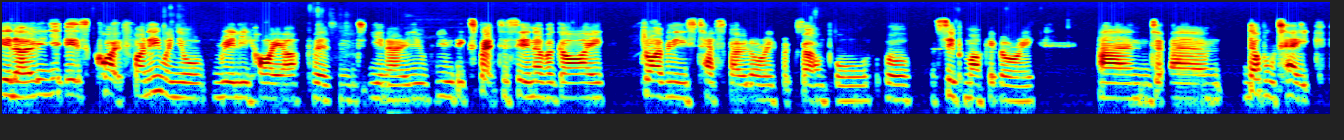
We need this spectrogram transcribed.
you know, it's quite funny when you're really high up, and you know, you you'd expect to see another guy driving his Tesco lorry, for example, or a supermarket lorry, and um, double take,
